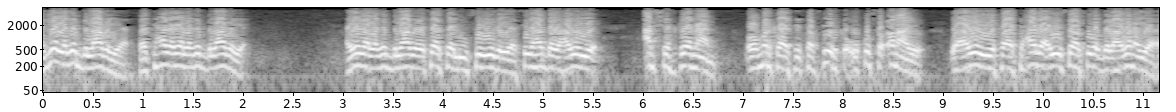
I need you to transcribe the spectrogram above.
hagee laga bilaabaya faatixada ayaa laga bilaabaya ayadaa laga bilaabaya saasaa lagu soo yeedaya sida hadda waxaa weeye cabshirkeenan oo markaasi tafsiirka uu ku soconaayo waxaa weeye faatixada ayuu saas uga bilaabanaya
